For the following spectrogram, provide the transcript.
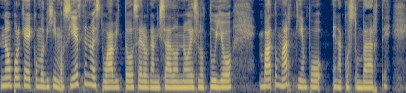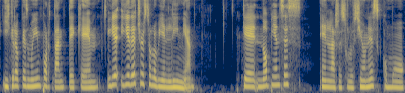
No, porque como dijimos, si este no es tu hábito, ser organizado no es lo tuyo, va a tomar tiempo en acostumbrarte. Y creo que es muy importante que, y, y de hecho esto lo vi en línea, que no pienses en las resoluciones como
